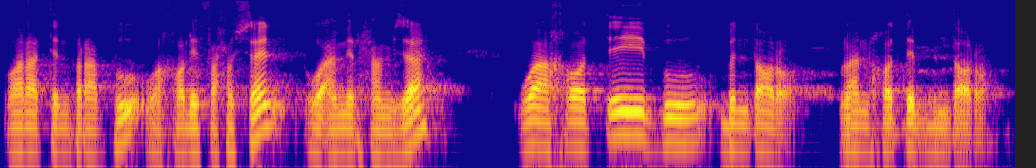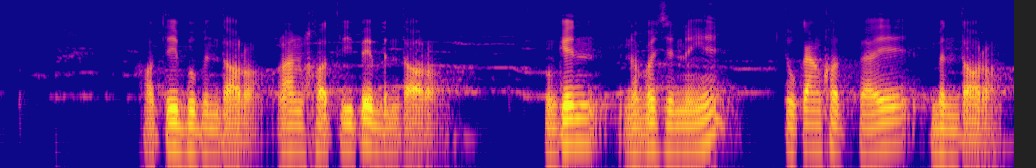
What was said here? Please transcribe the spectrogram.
Usman waratin Prabu wa Khalifah Husain wa Amir Hamzah wa Khatibu Bentoro lan Khatib Bentoro Khatibu Bentoro lan Khatibe Bentoro Mungkin napa jenenge tukang khotbah Bentoro.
